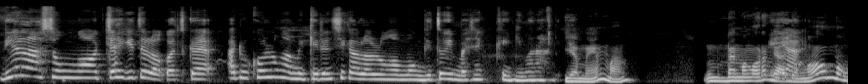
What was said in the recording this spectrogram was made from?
dia langsung ngoceh gitu loh coach kayak aduh kok lu nggak mikirin sih kalau lu ngomong gitu imbasnya kayak gimana Ya memang. Memang orang nggak Iya. ada ngomong.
